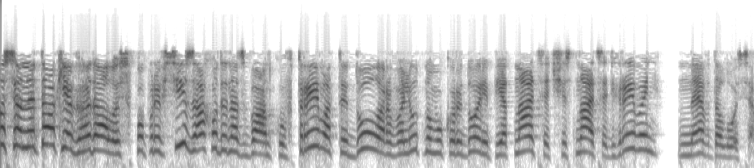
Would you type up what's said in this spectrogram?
Сталося не так, як гадалось. Попри всі заходи Нацбанку, втримати долар в валютному коридорі 15-16 гривень не вдалося.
